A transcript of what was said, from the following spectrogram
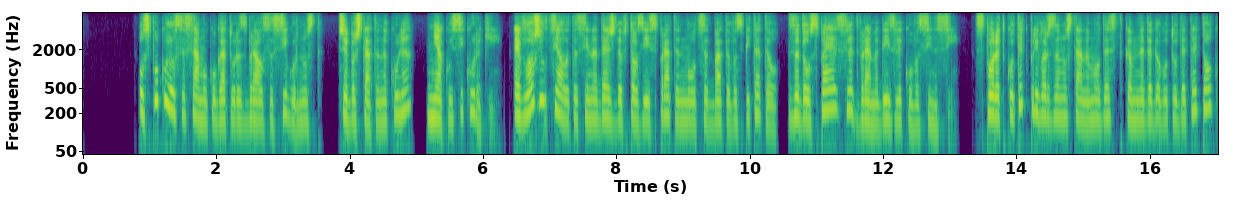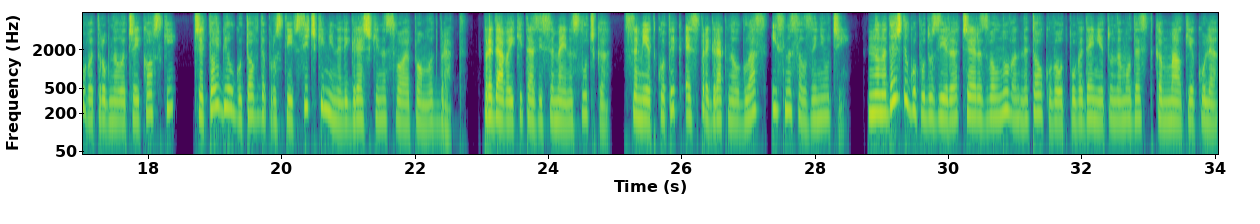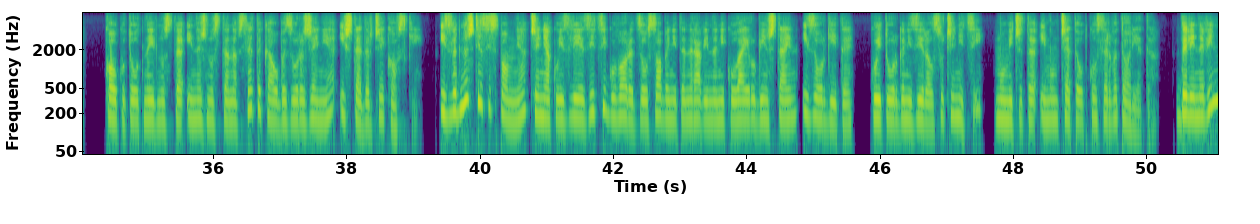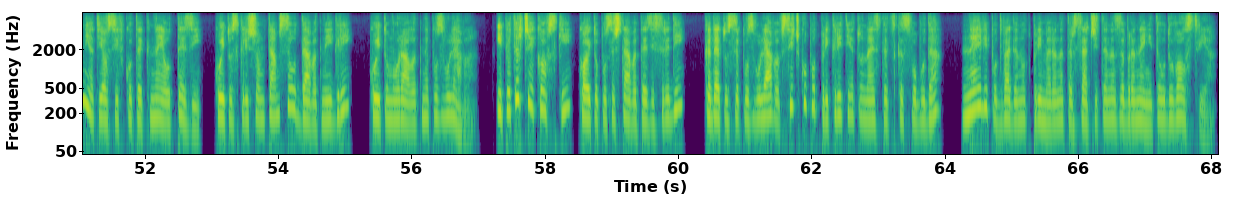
Успокоил се само когато разбрал със сигурност, че бащата на коля, някой си кураки, е вложил цялата си надежда в този изпратен му от съдбата възпитател, за да успее след време да излекува сина си. Според Котек привързаността на Модест към недъгавото дете толкова трубнала Чайковски, че той бил готов да прости всички минали грешки на своя помлад брат. Предавайки тази семейна случка, самият котек е с прегракнал глас и с насълзени очи. Но Надежда го подозира, че е развълнуван не толкова от поведението на Модест към малкия коля, колкото от наивността и нежността на все така обезоръжения и щедър Чайковски. Изведнъж тя си спомня, че някои зли езици говорят за особените нрави на Николай Рубинштайн и за оргиите, които организирал с ученици, момичета и момчета от консерваторията. Дали невинният Йосиф Котек не е от тези, които с кришом там се отдават на игри, които моралът не позволява. И Петър Чайковски, който посещава тези среди, където се позволява всичко под прикритието на естетска свобода, не е ли подведен от примера на търсачите на забранените удоволствия?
